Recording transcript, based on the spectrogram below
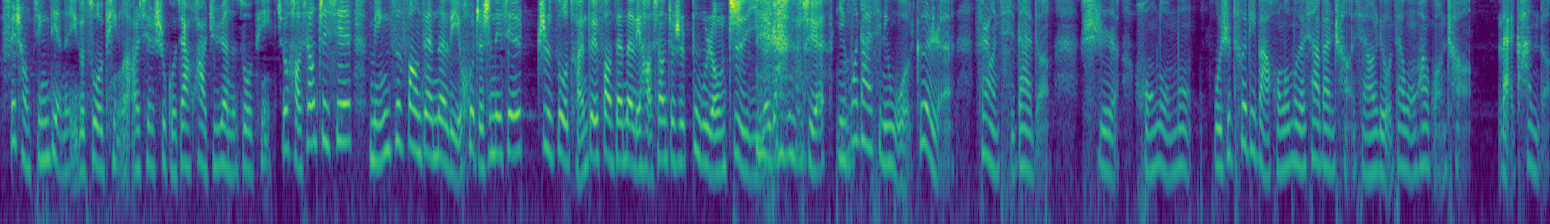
非常经典的一个作品了，而且是国家话剧院的作品，就好像这些名字放在那里，或者是那些制作团队放在那里，好像就是不容置疑的感觉。年末大戏里，我个人非常期待的是《红楼梦》，我是特地把《红楼梦》的下半场想要留在文化广场来看的，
